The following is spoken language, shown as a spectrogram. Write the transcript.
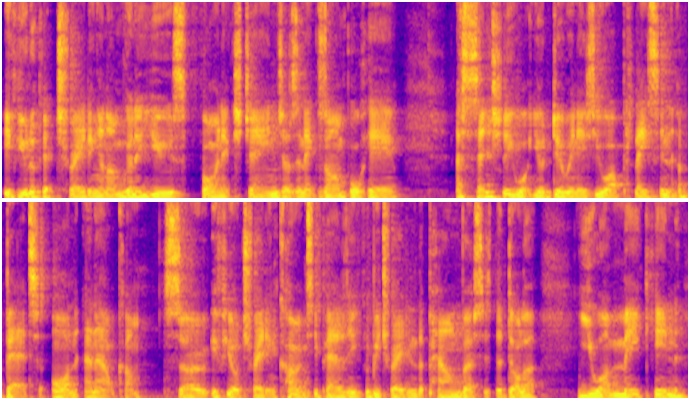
If you look at trading, and I'm going to use foreign exchange as an example here, essentially what you're doing is you are placing a bet on an outcome. So if you're trading currency pairs, you could be trading the pound versus the dollar, you are making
